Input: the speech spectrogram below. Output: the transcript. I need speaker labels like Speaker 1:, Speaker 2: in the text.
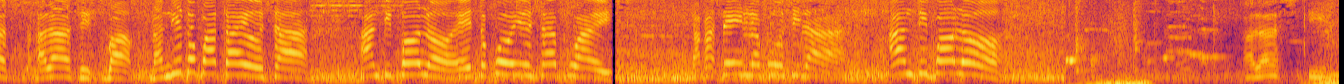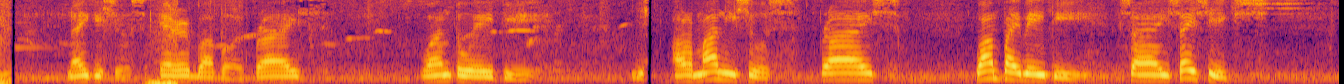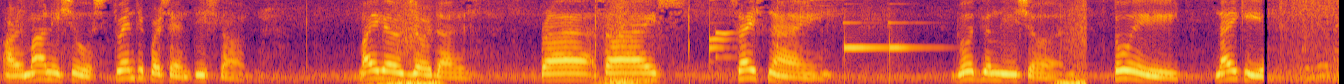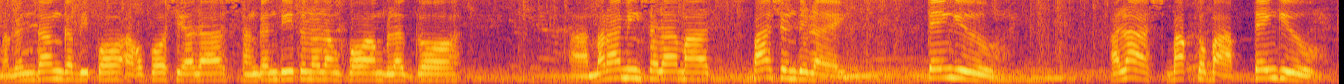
Speaker 1: Alas is back. Nandito pa tayo sa Antipolo. Ito po yung Shopwise. Nakasale na po sila. Antipolo! Alas in Nike shoes. Air bubble. Price 1280. Armani shoes. Price 1580. Size, size 6. Armani shoes. 20% discount. Michael Jordan. Pra size size 9. Good condition. 28. Nike. Magandang gabi po. Ako po si Alas. Hanggang dito na lang po ang vlog ko. Uh, maraming salamat. Passion Delight. Thank you. Alas, back to back. Thank you.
